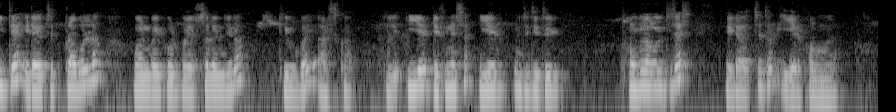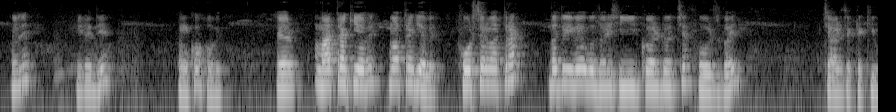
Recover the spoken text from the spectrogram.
ইতে এটা হচ্ছে প্রাবল্য one by four by seven zero Q by r square তাহলে ই এর ডেফিনেশন ই এর যদি তুই ফর্মুলা বলতে চাস, এটা হচ্ছে তোর ই এর ফর্মুলা বুঝলে? এটা দিয়ে অঙ্ক হবে। এবার মাত্রা কী হবে? মাত্রা কী হবে? ফোর্সের মাত্রা? বা তুই এইভাবে বলতে পারিস ই ইকুয়াল টু হচ্ছে ফোর্স বাই চার্জ একটা কিউ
